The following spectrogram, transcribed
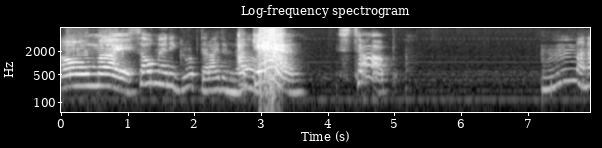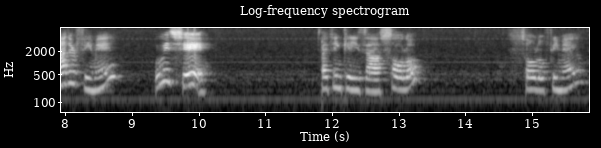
Oh my. So many group that I don't know. Again! Stop! Mm, another female. Who is she? I think he's a solo. Solo female.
